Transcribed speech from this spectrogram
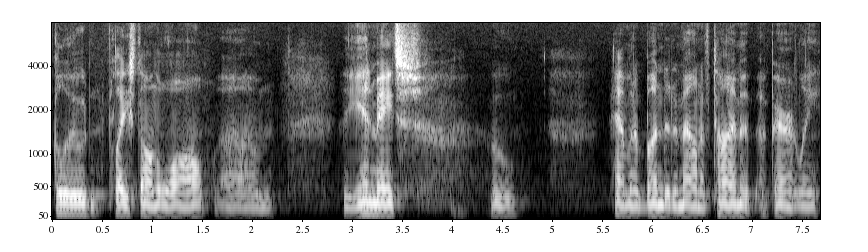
glued, placed on the wall. Um, The inmates who have an abundant amount of time, apparently,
